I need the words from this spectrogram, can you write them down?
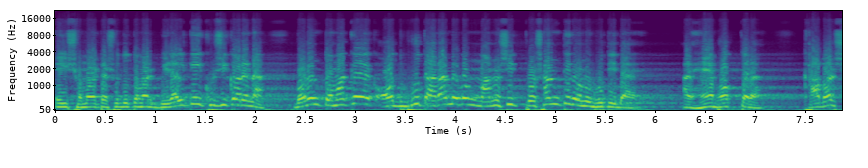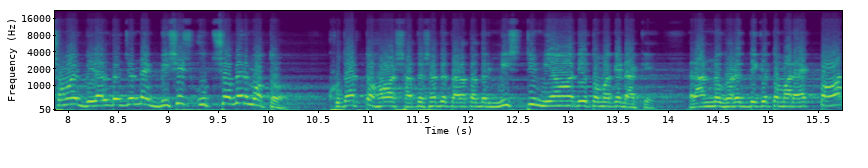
এই সময়টা শুধু তোমার বিড়ালকেই খুশি করে না, বরং তোমাকেও এক অদ্ভুত আরাম এবং মানসিক প্রশান্তির অনুভূতি দেয়। আর হ্যাঁ ভক্তরা, খাবার সময় বিড়ালদের জন্য এক বিশেষ উৎসবের মতো। ক্ষুধার্ত হওয়ার সাথে সাথে তারা তাদের মিষ্টি মিয়াওয়া দিয়ে তোমাকে ডাকে। রান্নাঘরের দিকে তোমার এক পাওয়া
